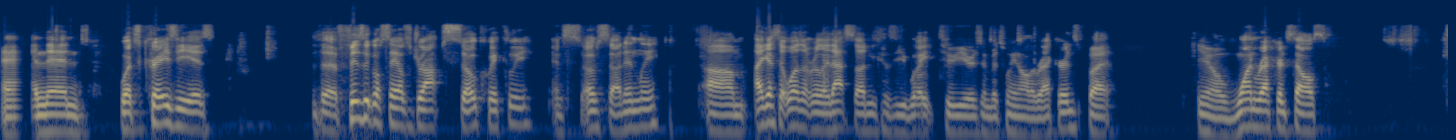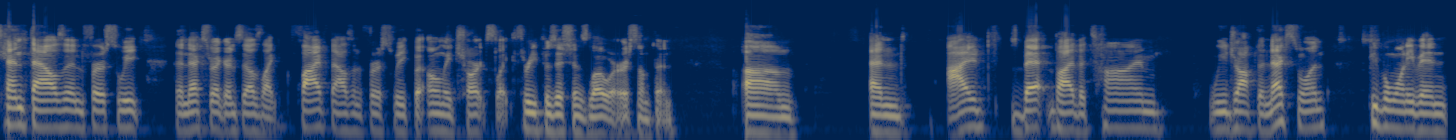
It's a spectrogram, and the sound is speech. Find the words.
And, and then what's crazy is the physical sales dropped so quickly and so suddenly. Um, I guess it wasn't really that sudden because you wait two years in between all the records, but you know, one record sells 10,000 first week. The next record sells like 5,000 first week, but only charts like three positions lower or something. Um, and I bet by the time we drop the next one, people won't even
